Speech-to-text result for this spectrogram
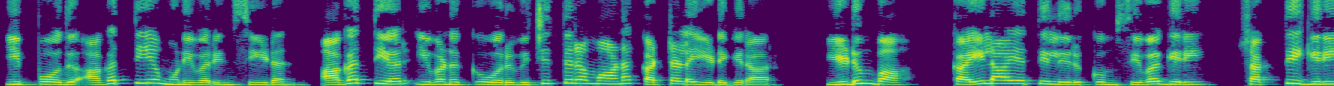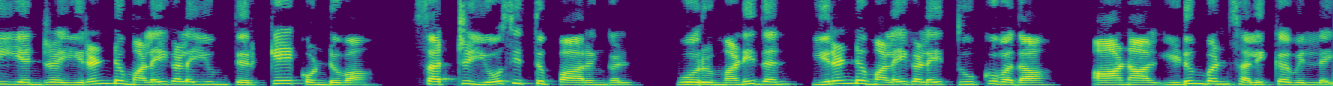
இப்போது அகத்திய முனிவரின் சீடன். அகத்தியர் இவனுக்கு ஒரு விசித்திரமான கட்டளையிடுகிறார் இடும்பா கைலாயத்தில் இருக்கும் சிவகிரி சக்திகிரி என்ற இரண்டு மலைகளையும் தெற்கே கொண்டு வா. சற்று யோசித்துப் பாருங்கள். ஒரு மனிதன் இரண்டு மலைகளை தூக்குவதா? ஆனால் இடும்பன் சலிக்கவில்லை.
